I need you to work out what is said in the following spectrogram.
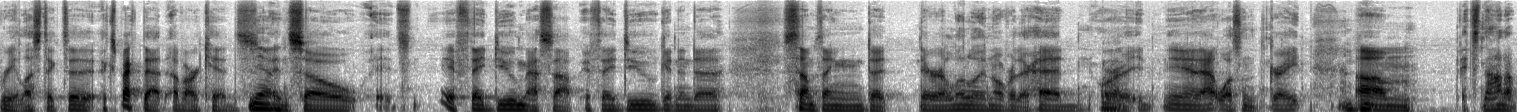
realistic to expect that of our kids. Yeah. And so it's, if they do mess up, if they do get into something that they're a little in over their head or, Right. it, yeah, that wasn't great. Mm-hmm. Um, it's not a,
